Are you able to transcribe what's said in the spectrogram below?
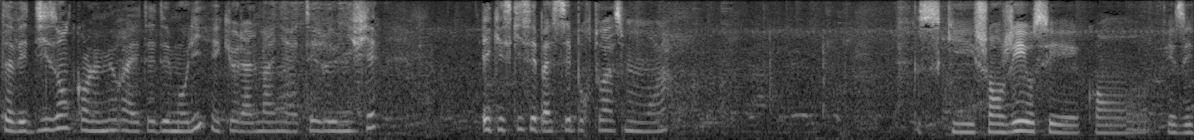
Tu avais 10 ans quand le mur a été démoli et que l'Allemagne a été réunifiée. Et qu'est-ce qui s'est passé pour toi à ce moment-là? Ce qui changeait aussi quand on faisait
